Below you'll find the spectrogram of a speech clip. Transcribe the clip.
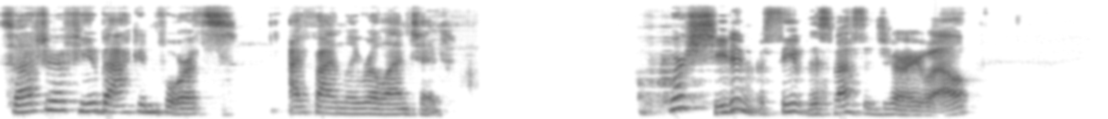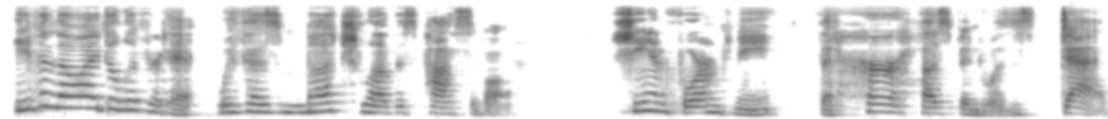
So after a few back and forths, I finally relented. Of course, she didn't receive this message very well, even though I delivered it with as much love as possible. She informed me that her husband was dead.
